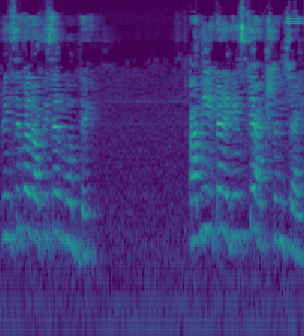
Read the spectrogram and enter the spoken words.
প্রিন্সিপাল অফিসের মধ্যে। আমি এটার এগেনস্টে অ্যাকশন চাই।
